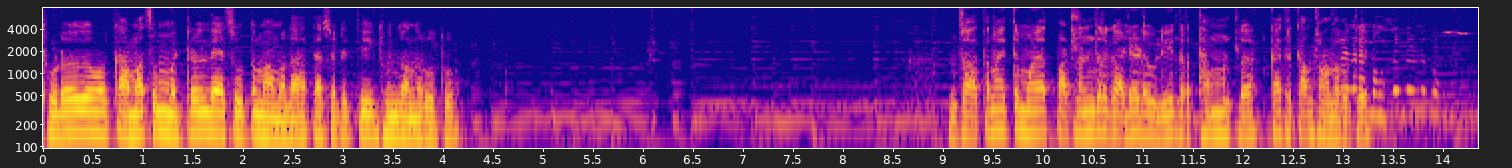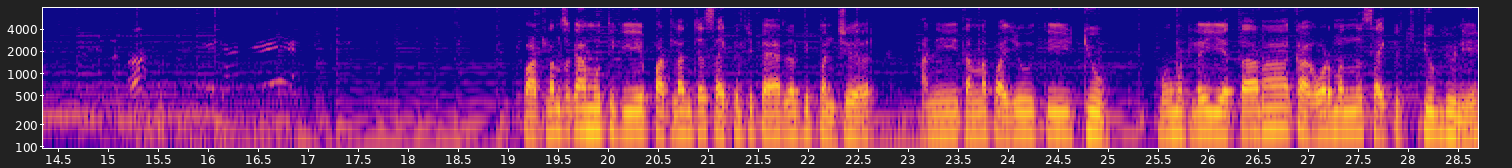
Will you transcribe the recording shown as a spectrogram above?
थोडं कामाचं मटेरियल द्यायचं होतं मामाला त्यासाठी ते घेऊन जाणार होतो. जाताना इथं मळ्यात पाटलांनी जर गाडी अडवली तर थांब म्हटलं काहीतरी काम सांगणार होते. पाटलांचं काम होतं की पाटलांच्या सायकलची टायर झाली ती पंक्चर आणि त्यांना पाहिजे होती ट्यूब मग म्हटलं येताना कागवाडमधनं सायकलची ट्यूब घेऊन ये.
